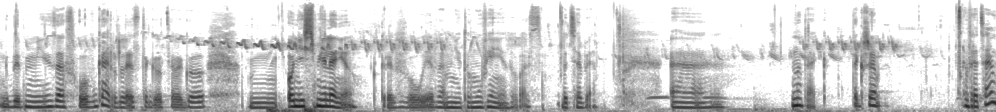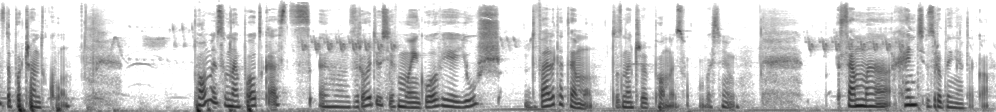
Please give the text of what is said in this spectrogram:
gdyby mi zaschło w gardle z tego całego um, onieśmielenia, które wywołuje we mnie to mówienie do Was, do Ciebie. E, no tak, także wracając do początku. Pomysł na podcast e, zrodził się w mojej głowie już dwa lata temu. To znaczy pomysł, właśnie sama chęć zrobienia tego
